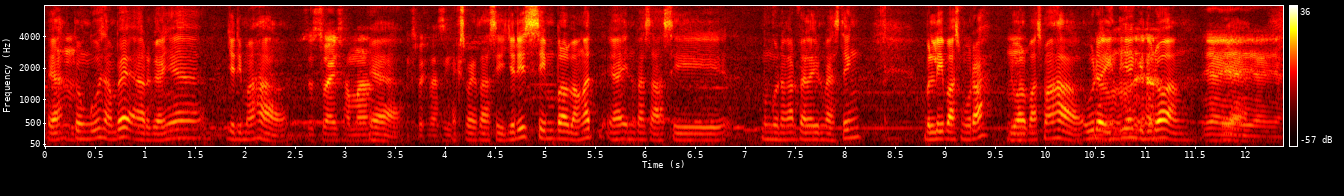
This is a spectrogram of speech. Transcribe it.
ya, Hmm. tunggu sampai harganya jadi mahal. Sesuai sama Ya. ekspektasi. Ekspektasi. Jadi simple banget ya investasi menggunakan value investing. Beli pas murah, jual pas mahal. Udah Oh, intinya gitu doang. Iya iya iya iya.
